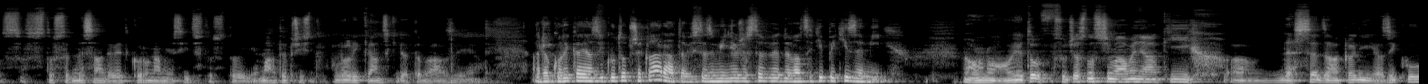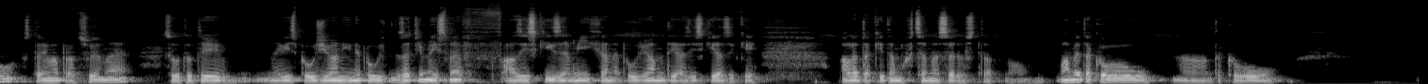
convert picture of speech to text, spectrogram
179 korun na měsíc to stojí. Máte přístup k velikánský databázi. A do kolika jazyků to překládáte? Vy jste zmínil, že jste v 25 zemích. No, no, je to, v současnosti máme nějakých deset základních jazyků, s kterými pracujeme. Jsou to ty nejvíc používaný, nepouž... zatím nejsme v azijských zemích a nepoužíváme ty azijské jazyky, ale taky tam chceme se dostat. No. Máme takovou, takovou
